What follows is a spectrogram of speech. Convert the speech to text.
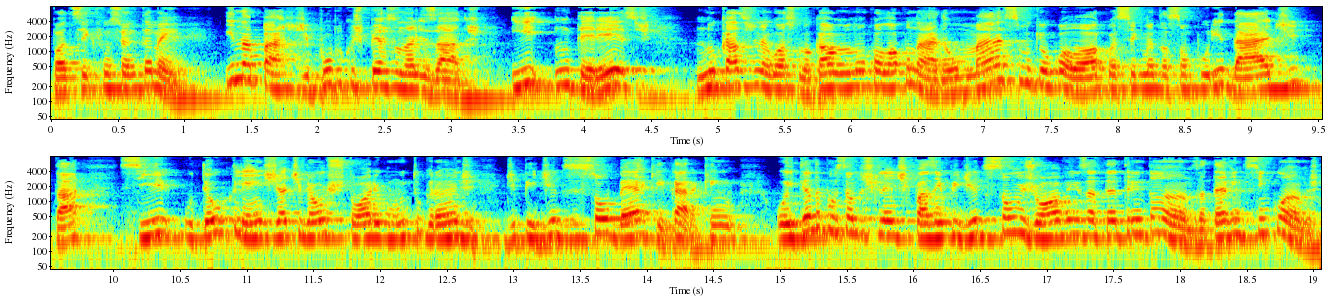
Pode ser que funcione também. E na parte de públicos personalizados e interesses, no caso de negócio local, eu não coloco nada. O máximo que eu coloco é segmentação por idade, tá? Se o teu cliente já tiver um histórico muito grande de pedidos e souber que, cara, quem 80% dos clientes que fazem pedidos são jovens até 30 anos, até 25 anos.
